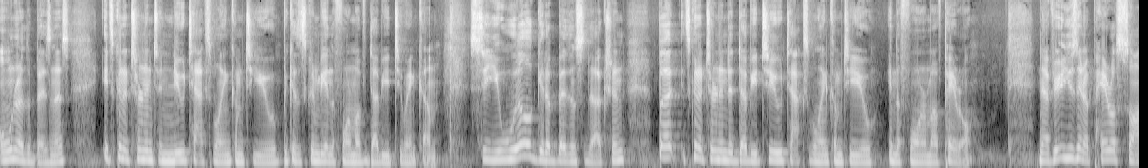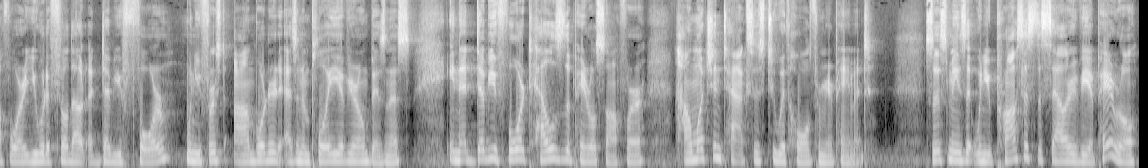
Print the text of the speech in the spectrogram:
owner of the business, it's going to turn into new taxable income to you because it's going to be in the form of W2 income. So you will get a business deduction, but it's going to turn into W2 taxable income to you in the form of payroll. Now, if you're using a payroll software, you would have filled out a W 4 when you first onboarded as an employee of your own business. And that W 4 tells the payroll software how much in taxes to withhold from your payment. So, this means that when you process the salary via payroll,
